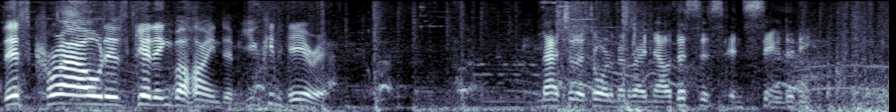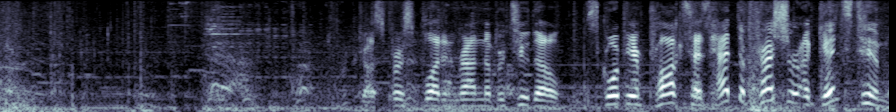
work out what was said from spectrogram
This crowd is getting behind him. You can hear it. Match of the tournament right now. This is insanity. First blood in round number two, though. Scorpion Procs has had the pressure against him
